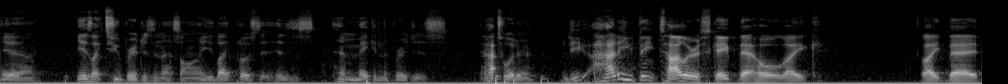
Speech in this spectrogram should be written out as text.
yeah. he has like two bridges in that song. He like posted his him making the bridges How- Twitter. do you, how do you think Tyler escaped that whole like, like that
